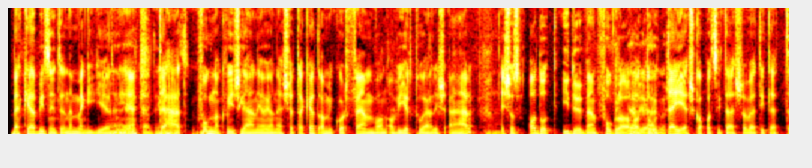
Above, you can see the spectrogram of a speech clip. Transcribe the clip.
Be kell bizonyítani, nem megígérnie, Érted, tehát igen. fognak vizsgálni olyan eseteket, amikor fenn van a virtuális ár, mm. és az adott időben foglalható teljes kapacitásra vetített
